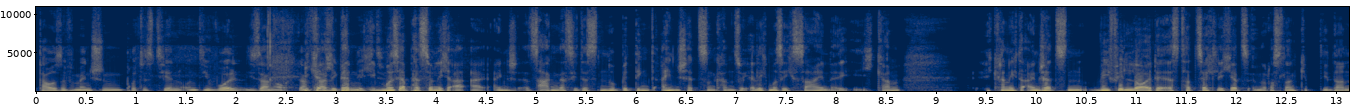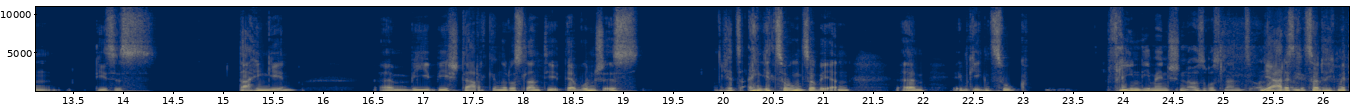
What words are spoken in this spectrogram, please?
Tausende von Menschen protestieren und die wollen, die sagen auch ganz Ich, klar, gehen bin, nicht. ich muss ja persönlich äh, äh, sagen, dass ich das nur bedingt einschätzen kann. So ehrlich muss ich sein. Ich kann, ich kann nicht einschätzen, wie viele Leute es tatsächlich jetzt in Russland gibt, die dann dieses dahin gehen. Ähm, wie, wie stark in Russland die, der Wunsch ist, jetzt eingezogen zu werden. Ähm, Im Gegenzug Fliehen die Menschen aus Russland? Ja, das kriegst du natürlich mit.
